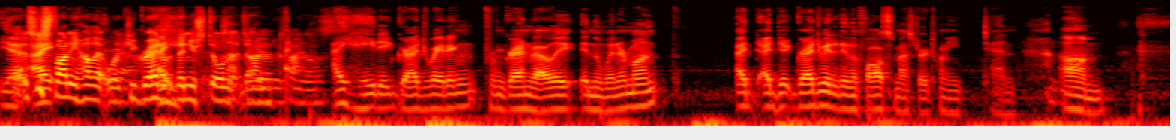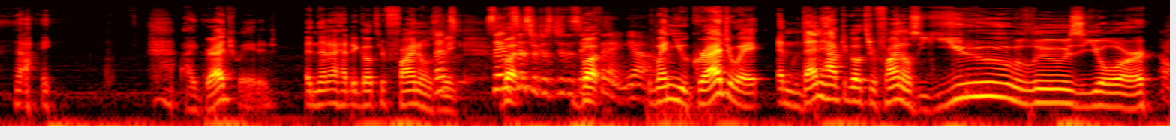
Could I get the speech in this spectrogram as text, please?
Yeah, it's just I- funny how that works. You graduate, I- then you're still not done. to finals. I hated graduating from Grand Valley in the winter month. I, I did graduated in the fall semester of 2010. Um, I, I graduated, and then I had to go through finals That's, week. same But- sister just did the same thing. Yeah. When you graduate and then have to go through finals, you lose your Oh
